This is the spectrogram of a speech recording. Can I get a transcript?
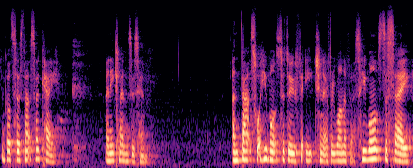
And God says, That's okay. And he cleanses him. And that's what he wants to do for each and every one of us. He wants to say,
